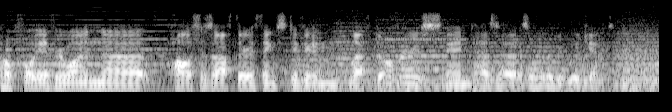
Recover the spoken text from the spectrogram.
Hopefully, everyone uh, polishes off their Thanksgiving leftovers and has a, has a really good weekend.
